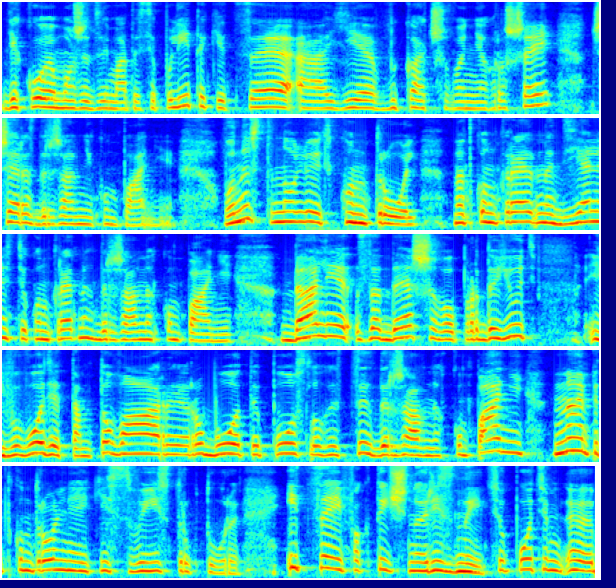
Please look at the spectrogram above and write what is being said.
якою можуть займатися політики, це є викачування грошей через державні компанії. Вони встановлюють контроль над конкрет... над діяльністю конкретних державних компаній. Далі задешево продають і виводять там товари, роботи, послуги з цих державних компаній на підконтрольні якісь свої структури. І цей фактично різницю потім е,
